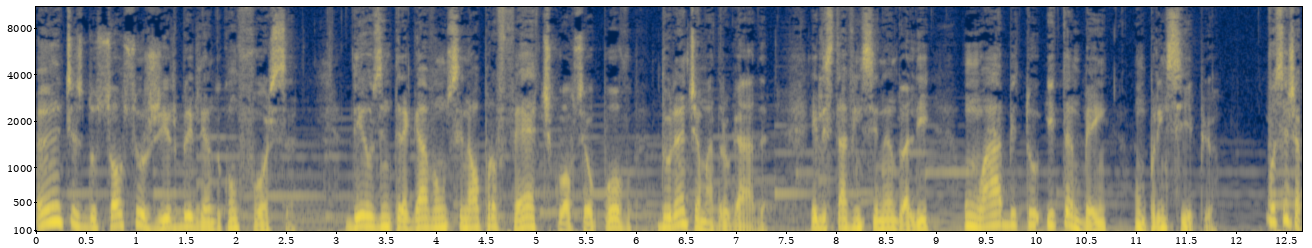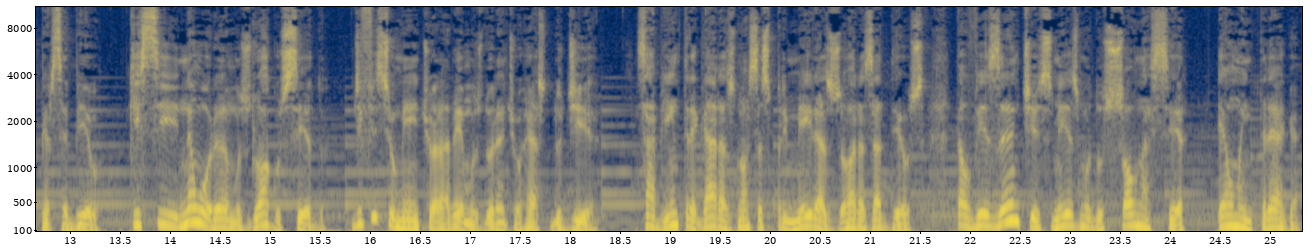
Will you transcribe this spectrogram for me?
antes do sol surgir brilhando com força. Deus entregava um sinal profético ao seu povo durante a madrugada. Ele estava ensinando ali um hábito e também um princípio. Você já percebeu que, se não oramos logo cedo, dificilmente oraremos durante o resto do dia? Sabe, entregar as nossas primeiras horas a Deus, talvez antes mesmo do sol nascer, é uma entrega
